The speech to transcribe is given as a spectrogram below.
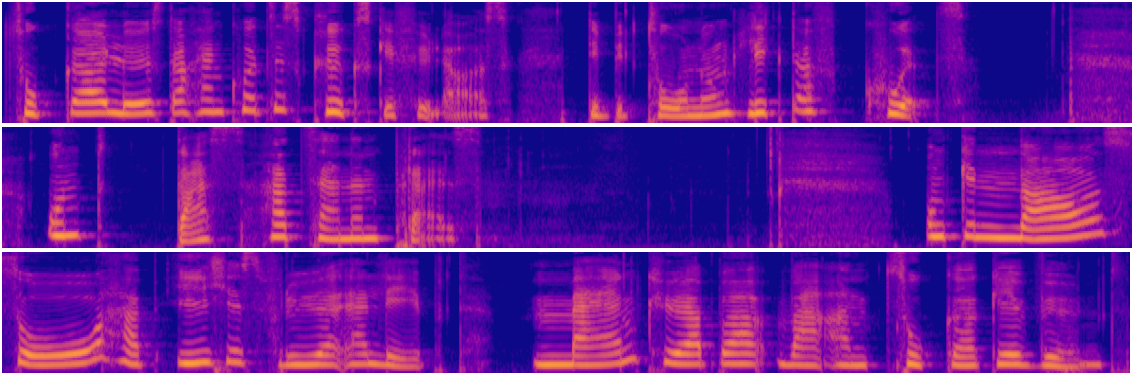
Zucker löst auch ein kurzes Glücksgefühl aus. Die Betonung liegt auf kurz. Und das hat seinen Preis. Und genau so habe ich es früher erlebt. Mein Körper war an Zucker gewöhnt.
